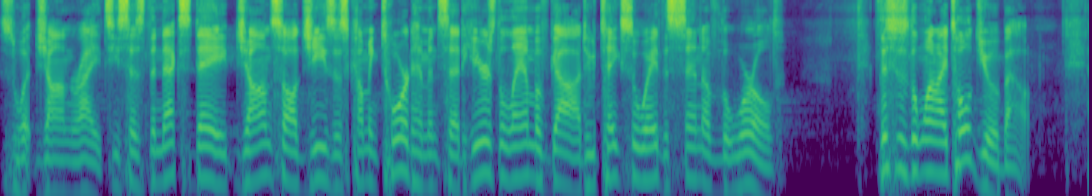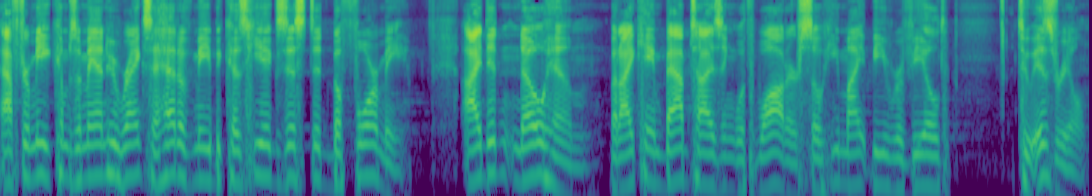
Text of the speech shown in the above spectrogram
This is what John writes. He says, The next day, John saw Jesus coming toward him and said, Here's the Lamb of God who takes away the sin of the world. This is the one I told you about. After me comes a man who ranks ahead of me because he existed before me. I didn't know him, but I came baptizing with water so he might be revealed to Israel.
